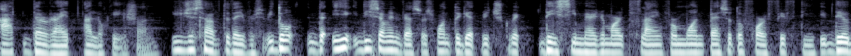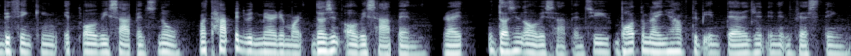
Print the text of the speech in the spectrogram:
at the right allocation. You just have to diversify. We don't. The, these young investors want to get rich quick. They see Mart flying from one peso to 450. They'll be thinking it always happens. No, what happened with Mart doesn't always happen, right? It doesn't always happen. So you, bottom line, you have to be intelligent in investing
